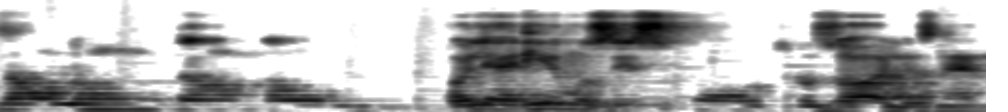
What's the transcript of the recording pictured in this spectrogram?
não, não, não, não olharíamos isso com outros olhos, né?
